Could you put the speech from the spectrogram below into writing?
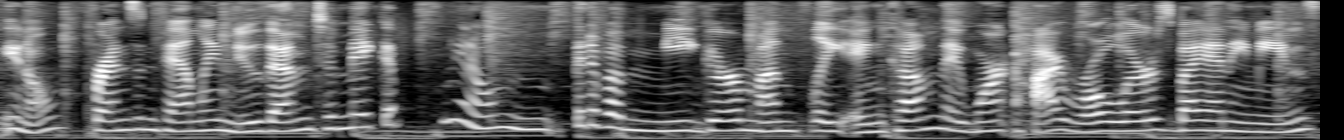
you know, friends and family knew them to make a, you know, bit of a meager monthly income. They weren't high rollers by any means,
